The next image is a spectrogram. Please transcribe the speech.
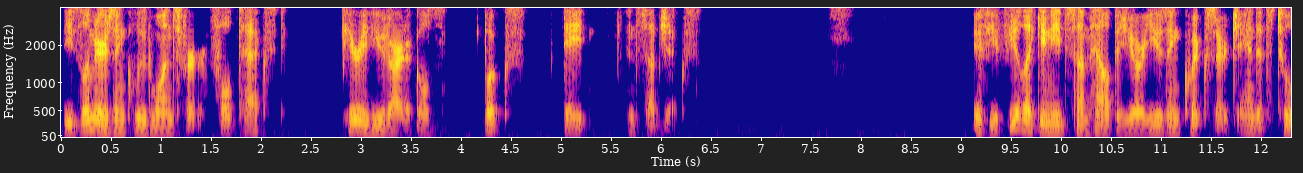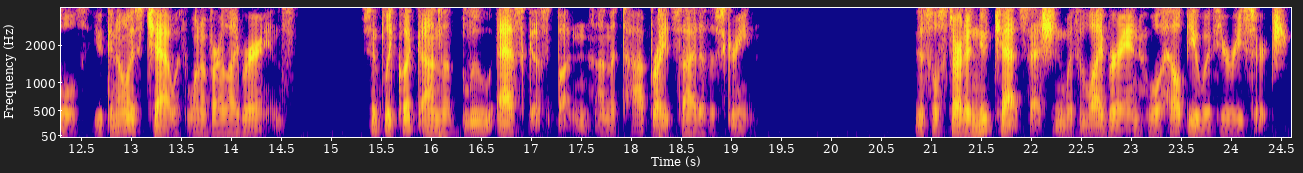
These limiters include ones for full text, peer-reviewed articles, books, date, and subjects. If you feel like you need some help as you are using Quick Search and its tools, you can always chat with one of our librarians. Simply click on the blue Ask Us button on the top right side of the screen. This will start a new chat session with the librarian who will help you with your research.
